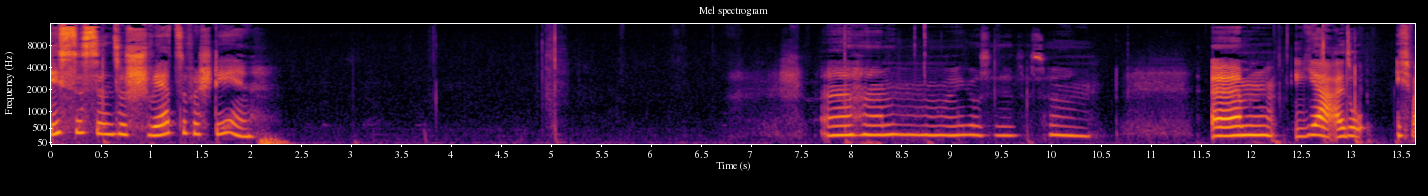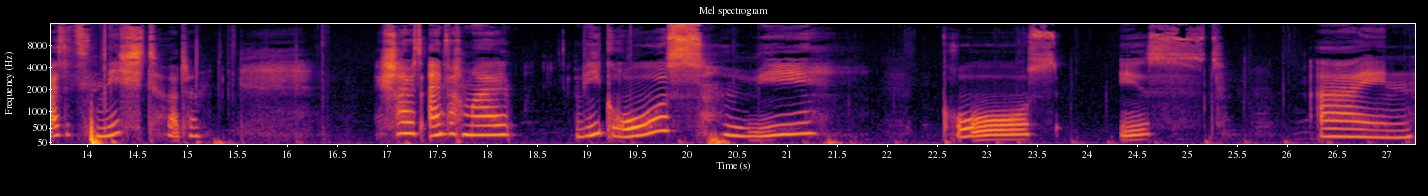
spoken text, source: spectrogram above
Ist es denn so schwer zu verstehen? Aha. Ähm, ja, also ich weiß jetzt nicht. Warte. Ich schreibe jetzt einfach mal, wie groß, wie groß ist ein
